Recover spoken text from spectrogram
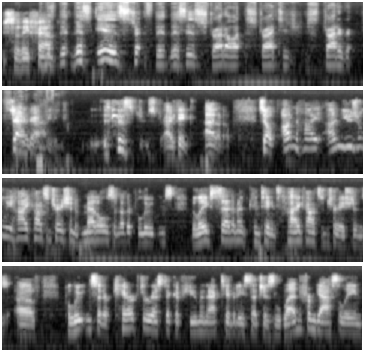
so they found This, this is this is strato, strateg, stratigra- stratigraphy. I think I don't know. So, unusually high concentration of metals and other pollutants. The lake sediment contains high concentrations of pollutants that are characteristic of human activity, such as lead from gasoline,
